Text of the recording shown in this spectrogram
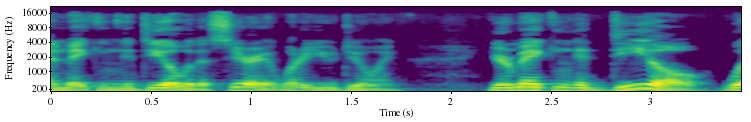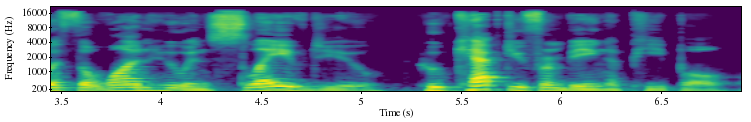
and making a deal with Assyria, what are you doing? You're making a deal with the one who enslaved you, who kept you from being a people,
